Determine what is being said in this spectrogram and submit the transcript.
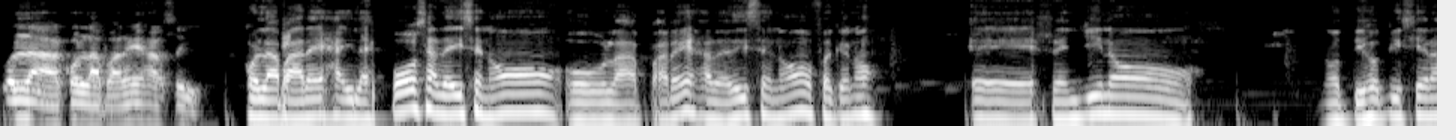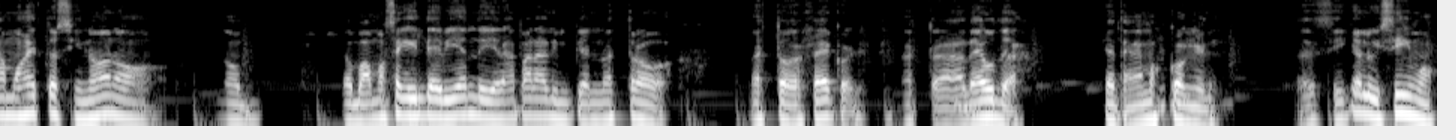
Con la, con la pareja, sí. con la pareja y la esposa le dice no o la pareja le dice no fue que no eh, Renji no nos dijo que hiciéramos esto si no no no nos vamos a seguir debiendo y era para limpiar nuestro nuestro récord nuestra deuda que tenemos con él. Así que lo hicimos.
